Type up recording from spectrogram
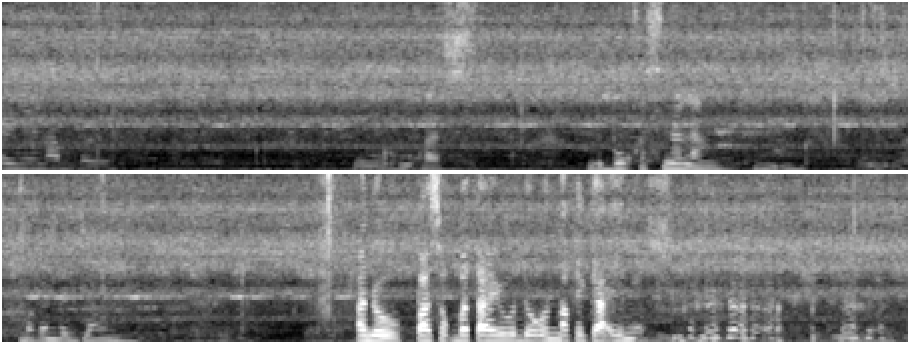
Ayun yung number. So, bukas. Di bukas na lang. Maganda dyan. Ano, pasok ba tayo doon makikain?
